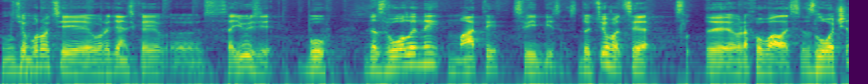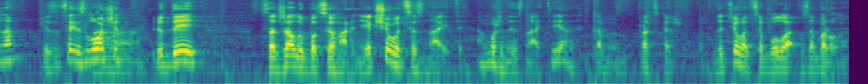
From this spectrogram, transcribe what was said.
В цьому році у Радянському е, Союзі був дозволений мати свій бізнес. До цього це е, врахувалося злочином, і за цей злочин Ага. людей саджали в боцегарні. Якщо ви це знаєте, а може не знаєте, я там розкажу. До цього це було заборонено.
